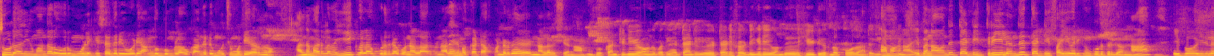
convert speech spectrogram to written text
சூடு அதிகமாக இருந்தாலும் ஒரு மூளைக்கு செதறி ஓடி அங்கே கும்பலாக உட்காந்துட்டு மூச்சு முட்டி இறந்துரும். அந்த மாதிரி இல்லாமல் ஈக்குவலாக கொடுத்துட்டா கொஞ்சம் நல்லா இருக்கனால இந்த மாதிரி கட் ஆஃப் பண்ணுறது நல்ல விஷயம் தான். இப்போ கண்டினியூவாக வந்து பார்த்தீங்கன்னா தேர்ட்டி தேர்ட்டி ஃபைவ் டிகிரி வந்து ஹீட் இருந்தால் போதும்ன்றீங்க. ஆமாங்கண்ணா. இப்போ நான் வந்து தேர்ட்டி த்ரீலேருந்து தேர்ட்டி ஃபைவ் வரைக்கும் கொடுத்துருக்காங்கண்ணா இப்போ இதில்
